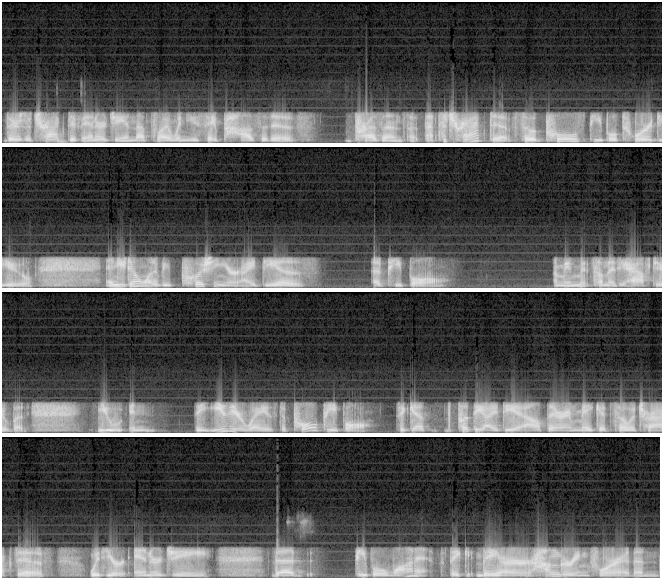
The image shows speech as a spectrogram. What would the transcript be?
there's attractive energy and that's why when you say positive presence, that's attractive. So it pulls people toward you. And you don't want to be pushing your ideas at people. I mean, sometimes you have to, but you in the easier way is to pull people to get put the idea out there and make it so attractive with your energy that people want it. They they are hungering for it and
